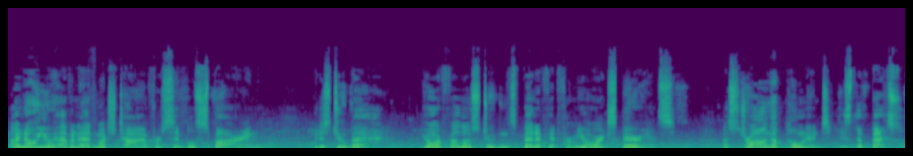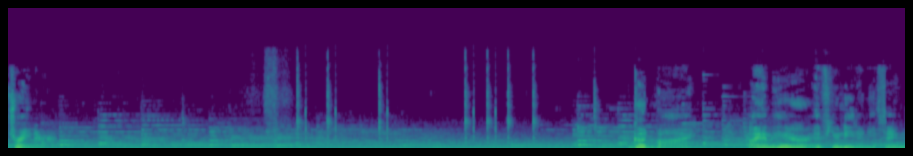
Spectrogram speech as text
I know you haven't had much time for simple sparring. It is too bad. Your fellow students benefit from your experience. A strong opponent is the best trainer. Goodbye. I am here if you need anything.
